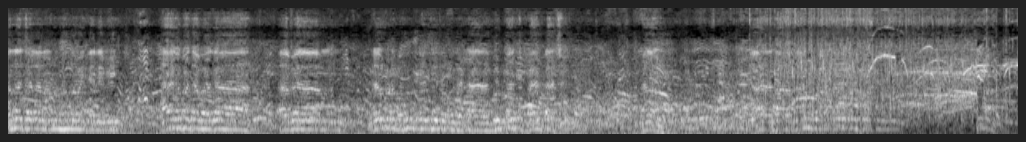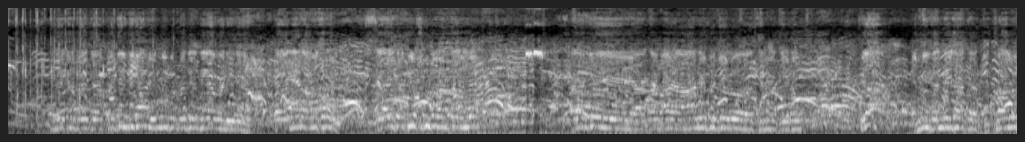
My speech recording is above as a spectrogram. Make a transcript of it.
అన్నచాలని అనుబంధం అయితేనేమి లేకపోతే ఒక నిలబడ బహుమతి చేసేది ఒక గుడ్ టచ్ టచ్ ప్రతినిధిగా హిందూ ప్రతినిధిగా మరి నేను అవసరం ఎలా అయితే తీసుకుంటూ వెళ్తామో ఆ- నేపథ్యంలో సినిమా తీయడం. ఇలా ఎన్ని సందేశాలు చిత్రాలు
